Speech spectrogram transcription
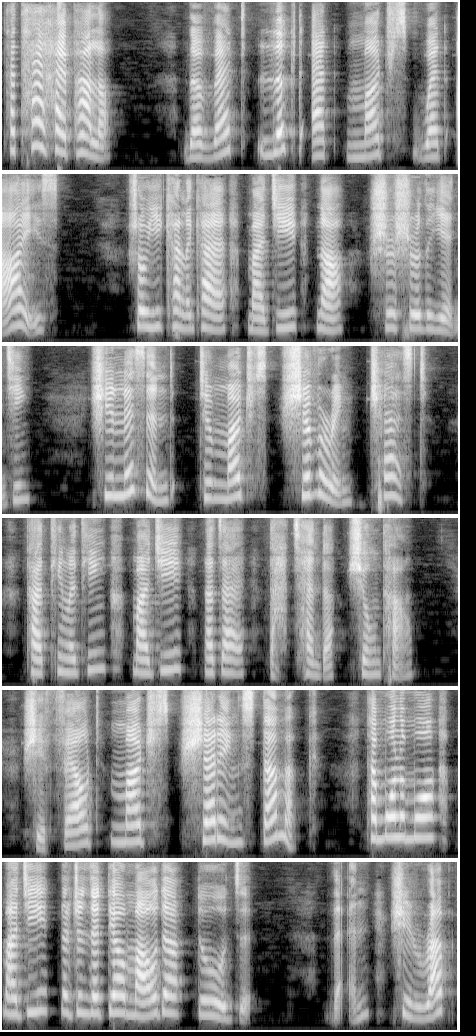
他太害怕了。The vet looked at Mudge's wet eyes. 兽医看了看玛姬那湿湿的眼睛。She listened to Mudge's shivering chest. 她听了听玛姬那在打颤的胸膛。She felt Mudge's shedding stomach. 他摸了摸玛姬那正在掉毛的肚子。Then she rubbed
